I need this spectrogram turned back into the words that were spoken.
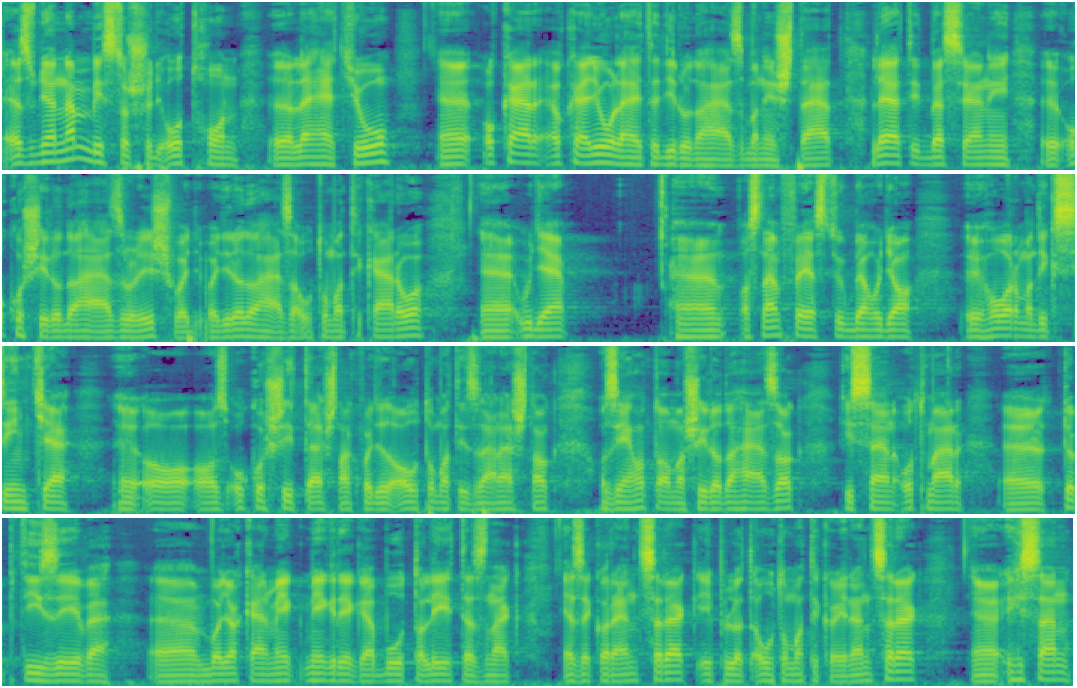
Ez ugyan nem biztos, hogy otthon lehet jó, akár, akár jó lehet egy irodaházban is. Tehát lehet itt beszélni okos irodaházról is, vagy, vagy irodaház automatikáról. Ugye azt nem fejeztük be, hogy a harmadik szintje az okosításnak vagy az automatizálásnak az ilyen hatalmas irodaházak, hiszen ott már több tíz éve, vagy akár még, még régebb óta léteznek ezek a rendszerek, épület automatikai rendszerek, hiszen,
